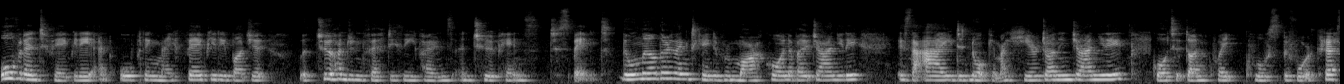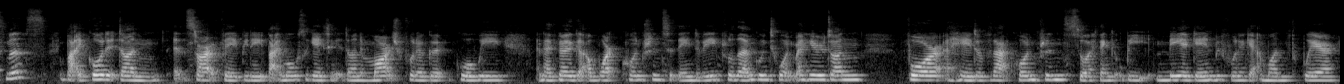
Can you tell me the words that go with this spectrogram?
over into February and opening my February budget with £253 and 2 pence to spend. The only other thing to kind of remark on about January is that I did not get my hair done in January. Got it done quite close before Christmas. But I got it done at the start of February, but I'm also getting it done in March before I go, go away. And I've now got a work conference at the end of April that I'm going to want my hair done for ahead of that conference. So I think it'll be May again before I get a month where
